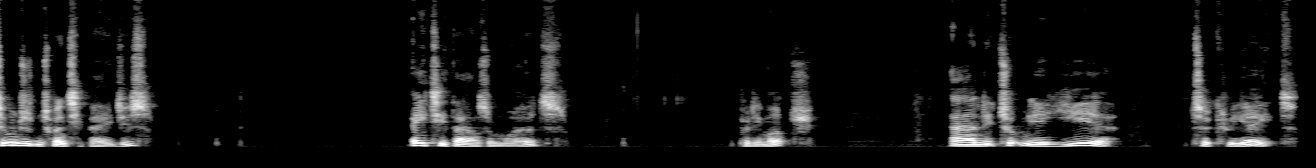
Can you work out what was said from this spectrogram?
220 pages, 80,000 words, pretty much. And it took me a year to create.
